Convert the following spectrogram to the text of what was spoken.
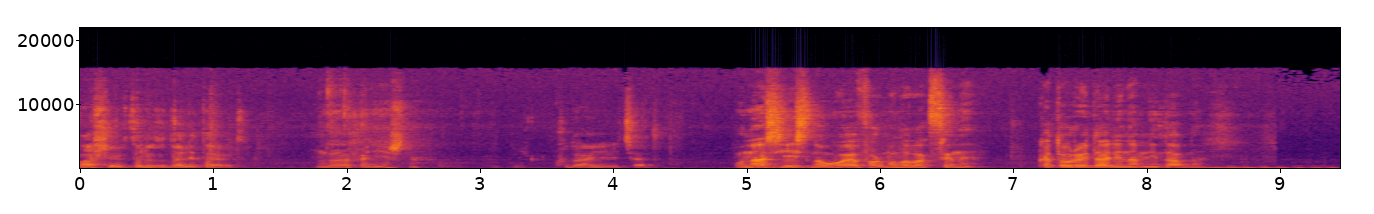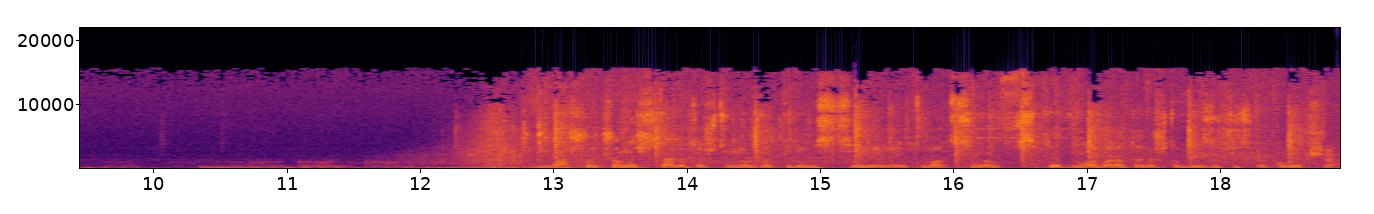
ваши вертолеты, да, летают? Да, конечно. Куда они летят? У нас есть новая формула вакцины, которую дали нам недавно. Наш Наши ученые считали то, что нужно перевести эту вакцину в секретную лабораторию, чтобы изучить ее получше.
